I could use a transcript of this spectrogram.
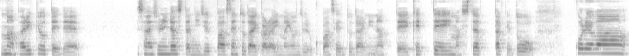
まあ、パリ協定で最初に出した20%台から今46%台になって決定今しちゃったけどこれは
